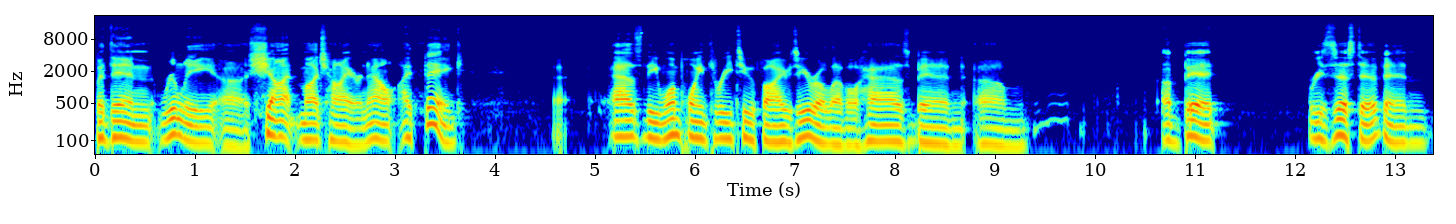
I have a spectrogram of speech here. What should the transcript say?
but then really uh, shot much higher. Now, I think uh, as the 1.3250 level has been um, a bit resistive and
